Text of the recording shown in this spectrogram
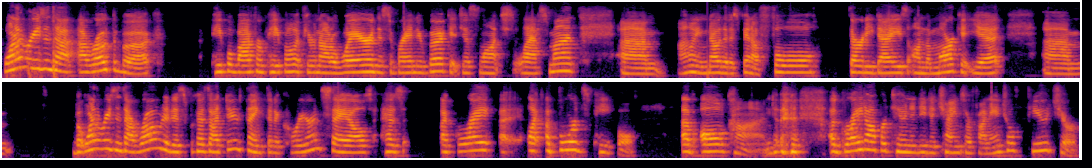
one of the reasons I, I wrote the book, People Buy from People, if you're not aware, this is a brand new book. It just launched last month. Um, I don't even know that it's been a full 30 days on the market yet. Um, but one of the reasons I wrote it is because I do think that a career in sales has a great, uh, like, affords people of all kind a great opportunity to change their financial future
